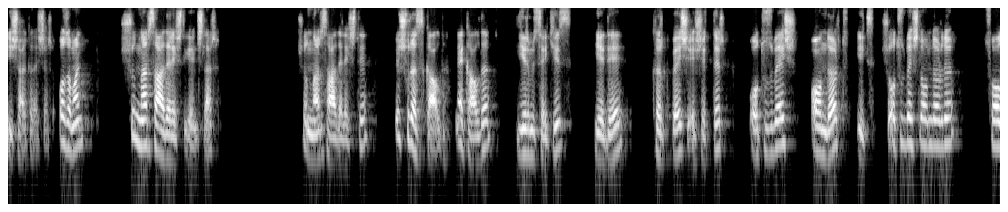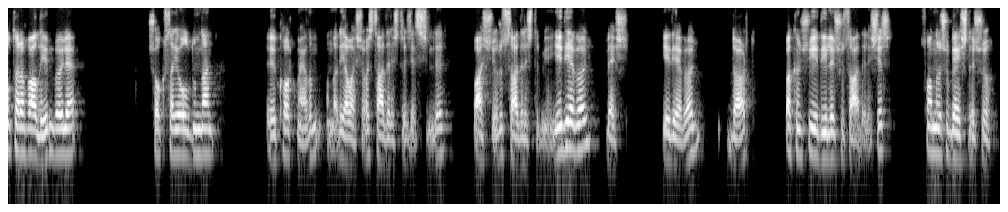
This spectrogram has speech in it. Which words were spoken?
iş arkadaşlar. O zaman şunlar sadeleşti gençler. Şunlar sadeleşti. Ve şurası kaldı. Ne kaldı? 28, 7, 45 eşittir. 35, 14, x. Şu 35 ile 14'ü sol tarafa alayım. Böyle çok sayı olduğundan e, korkmayalım. Onları yavaş yavaş sadeleştireceğiz şimdi. Başlıyoruz sadeleştirmeye. 7'ye böl 5. 7'ye böl 4. Bakın şu 7 ile şu sadeleşir. Sonra şu 5 ile şu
